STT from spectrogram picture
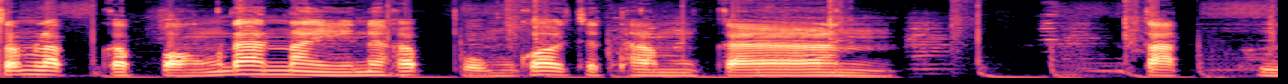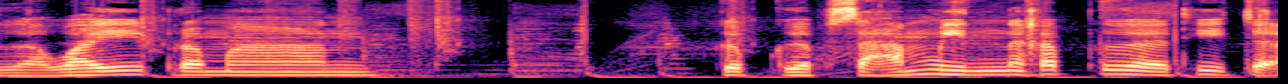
สำหรับกระป๋องด้านในนะครับ ผมก็จะทำการตัดเผื่อไว้ประมาณเกือบเกือบสามมิลนะครับ เพื่อที่จะ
